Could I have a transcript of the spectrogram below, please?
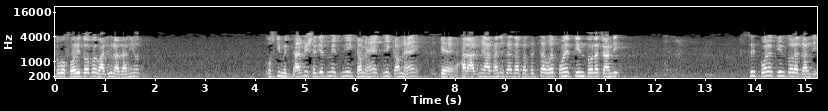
تو وہ فوری طور پر واجب الادانی ہوتی اس کی مقدار بھی شریعت میں اتنی کم ہے، اتنی کم ہے۔ کہ ہر آدمی آسانی سے ادا کر سکتا ہے، وہ پونے تین تولا چاندی۔ صرف پونے تین تولا چاندی۔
